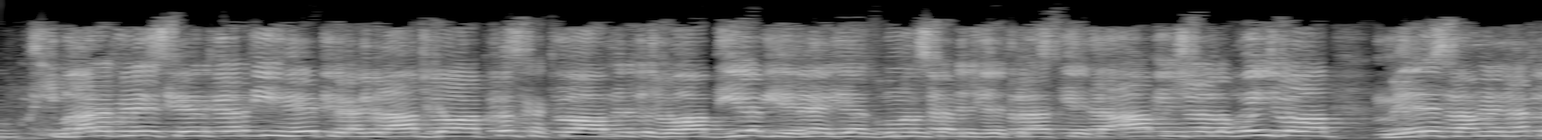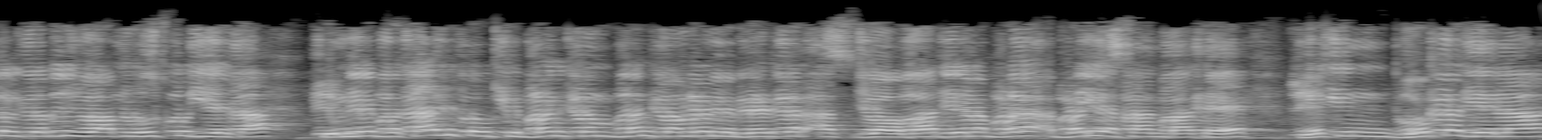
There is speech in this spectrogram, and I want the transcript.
عبارت میں نے سینڈ کر دی ہے، پھر اگر آپ جواب کر سکتے ہو، آپ نے تو جواب دیا بھی ہے نا، الیاس گمن صاحب نے جو اعتراض کیا تھا، آپ انشاءاللہ وہی جواب میرے سامنے نقل کر دو جو آپ نے اس کو دیا تھا۔ پھر میں بتا دیتا ہوں کہ بند کم بند کمرے میں بیٹھ کر جوابات دینا بڑا، بڑی آسان بات ہے۔ لیکن دھوکہ دینا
